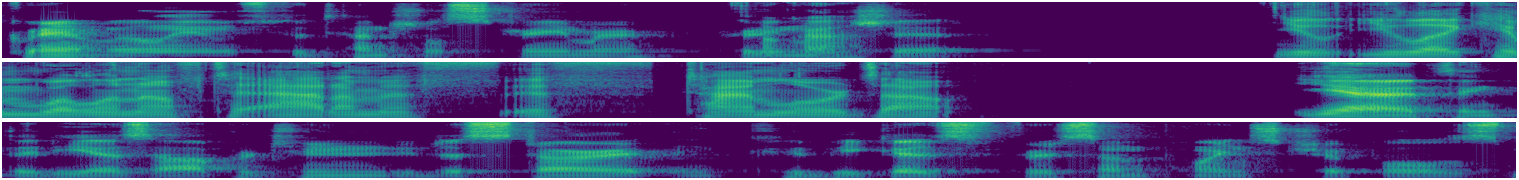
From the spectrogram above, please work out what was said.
Grant Williams, potential streamer, pretty Okay. much it. You you like him well enough to add him if if Time Lord's out? Yeah, I think that he has opportunity to start. It could be good for some points, triples,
